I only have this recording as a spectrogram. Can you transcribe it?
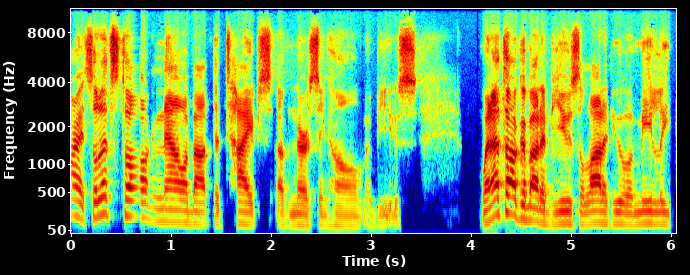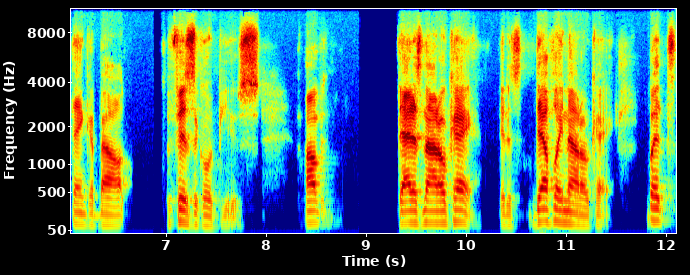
All right, so let's talk now about the types of nursing home abuse. When I talk about abuse, a lot of people immediately think about physical abuse. Um, that is not okay. It is definitely not okay. But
